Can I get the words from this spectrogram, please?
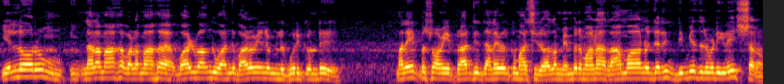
எல்லோரும் நலமாக வளமாக வாழ்வாங்கு வாழ்ந்து வாழ வேண்டும் என்று கூறிக்கொண்டு மலையப்ப சுவாமியை பிரார்த்தித்த அனைவருக்கும் ஆசீர்வாதம். எம்பெருமானா ராமானுஜரின் திவ்ய திருவடிகளே சரணம்.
